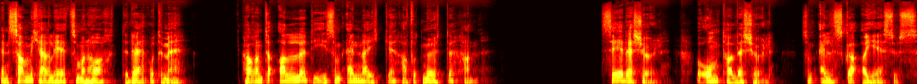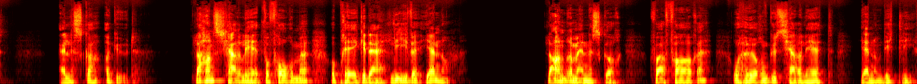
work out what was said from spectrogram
Den samme kjærlighet som han har til deg og til meg, har han til alle de som ennå ikke har fått møte han. Se deg sjøl og omtal deg sjøl som elska av Jesus, elska av Gud. La hans kjærlighet få forme og prege deg livet gjennom. La andre mennesker få erfare og høre om Guds kjærlighet gjennom ditt liv.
